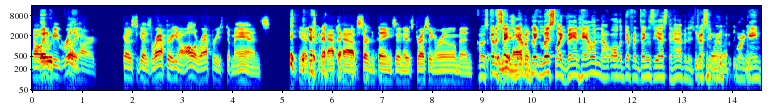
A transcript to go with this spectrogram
No, it would be really hard because because Rafter, you know, all of Raftery's demands you know, he's going to have to have certain things in his dressing room. And I was going to say, does he have a big list like Van Halen? Now, all the different things he has to have in his dressing room before a game.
